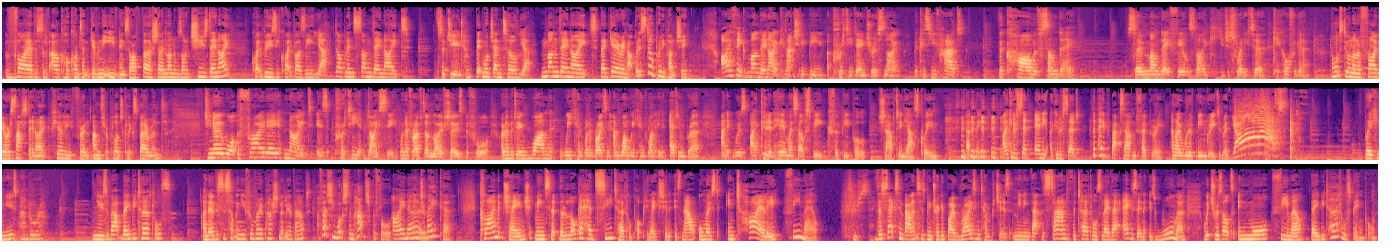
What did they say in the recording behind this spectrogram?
via the sort of alcohol content given the evening. So our first show in London was on a Tuesday night, quite boozy, quite buzzy. Yeah. Dublin Sunday night, Subdued. A bit more gentle. Yeah. Monday night, they're gearing up, but it's still pretty punchy. I think Monday night can actually be a pretty dangerous night because you've had the calm of Sunday. So Monday feels like you're just ready to kick off again. I want to do one on a Friday or a Saturday night purely for an anthropological experiment. Do you know what? The Friday night is pretty dicey whenever I've done live shows before. I remember doing one weekend one in Brighton and one weekend one in Edinburgh, and it was, I couldn't hear myself speak for people shouting, Yas Queen at me. I could have said any, I could have said, the paperback's out in February, and I would have been greeted with, Yes! Breaking news, Pandora. News about baby turtles. I know this is something you feel very passionately about. I've actually watched them hatch before. I know. In Jamaica. Climate change means that the loggerhead sea turtle population is now almost entirely female. Interesting. The sex imbalance has been triggered by rising temperatures, meaning that the sand the turtles lay their eggs in is warmer, which results in more female baby turtles being born.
